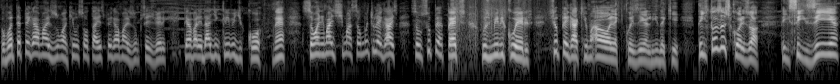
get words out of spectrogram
Eu vou até pegar mais um aqui, vou soltar e pegar mais um para vocês verem. Tem uma variedade incrível de cor, né? São animais de estimação muito legais, são super pets os mini coelhos. Deixa eu pegar aqui uma, ah, olha que coisinha linda aqui. Tem de todas as cores, ó. Tem cinzinha,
